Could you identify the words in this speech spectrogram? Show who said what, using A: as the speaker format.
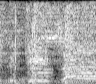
A: in the gate line.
